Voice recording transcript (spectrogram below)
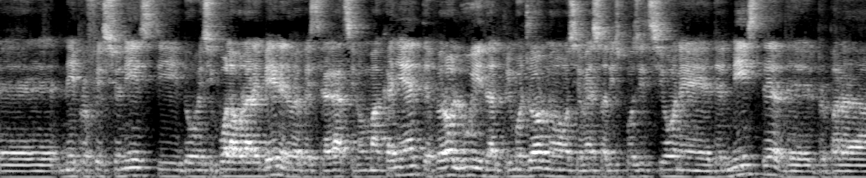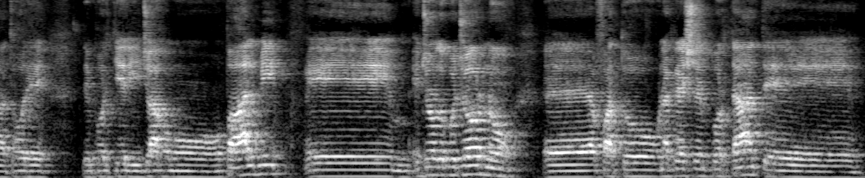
eh, nei professionisti dove si può lavorare bene, dove a questi ragazzi non manca niente, però lui dal primo giorno si è messo a disposizione del mister, del preparatore dei portieri Giacomo Palmi e, e giorno dopo giorno eh, ha fatto una crescita importante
